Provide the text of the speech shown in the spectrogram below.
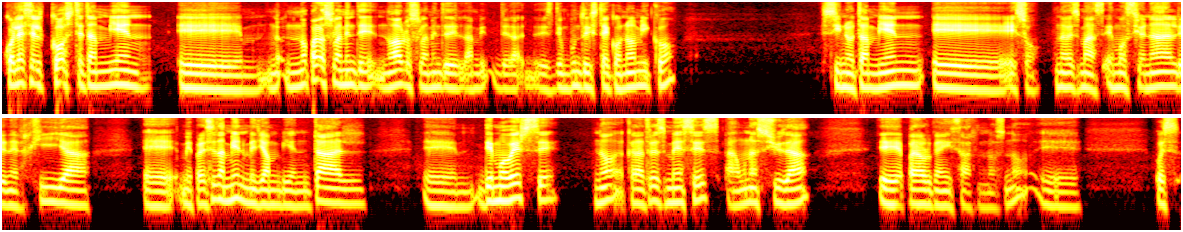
¿Cuál es el coste también eh, no, para solamente, no hablo solamente desde un punto de vista económico, sino también eh, eso, una vez más, emocional, de energía, eh, me parece también medioambiental, de moverse ¿no? cada tres meses a una ciudad para organizarnos. ¿no? pues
